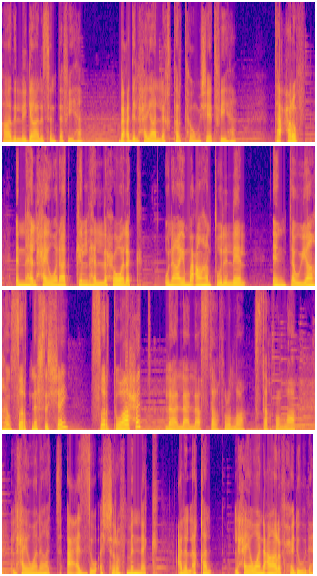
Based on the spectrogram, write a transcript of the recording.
هذا اللي جالس أنت فيها؟ بعد الحياة اللي اخترتها ومشيت فيها؟ تعرف إن هالحيوانات كلها اللي حولك ونايم معاهن طول الليل أنت وياهن صرت نفس الشيء؟ صرت واحد؟ لا لا لا استغفر الله استغفر الله. الحيوانات أعز وأشرف منك. على الأقل الحيوان عارف حدوده.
